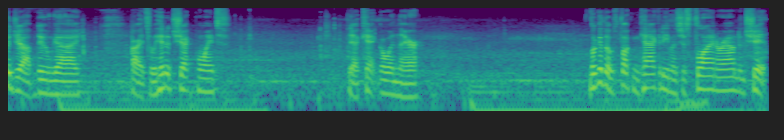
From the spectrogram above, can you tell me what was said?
Good job, Doom guy. Alright, so we hit a checkpoint. Yeah, I can't go in there. Look at those fucking cacodemons just flying around and shit.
